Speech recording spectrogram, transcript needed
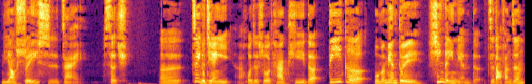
你要随时在摄取。呃，这个建议啊，或者说他提的。第一个，我们面对新的一年的指导方针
